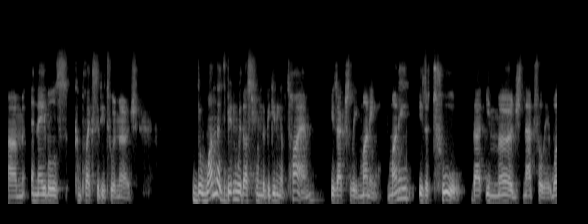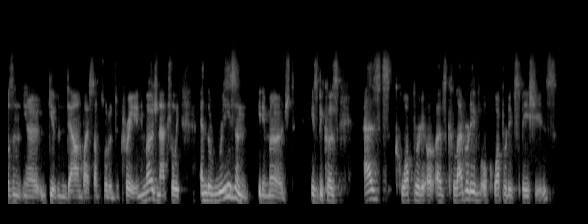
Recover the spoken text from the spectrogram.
um, enables complexity to emerge. The one that's been with us from the beginning of time is actually money. Money is a tool that emerged naturally. It wasn't, you know, given down by some sort of decree. It emerged naturally. And the reason it emerged is because as cooperative, as collaborative or cooperative species,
